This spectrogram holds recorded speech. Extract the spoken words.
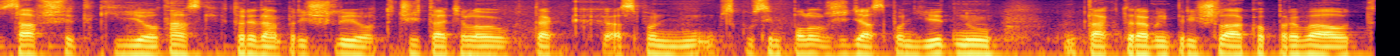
Za všetky otázky, ktoré nám prišli od čitateľov, tak aspoň skúsim položiť aspoň jednu, tá, ktorá mi prišla ako prvá od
